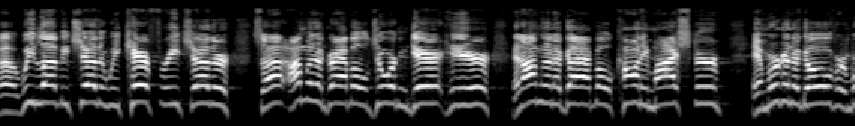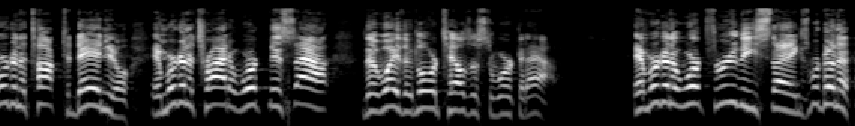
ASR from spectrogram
Uh, we love each other. We care for each other. So I, am going to grab old Jordan Garrett here and I'm going to grab old Connie Meister and we're going to go over and we're going to talk to Daniel and we're going to try to work this out the way the Lord tells us to work it out. And we're going to work through these things. We're going to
